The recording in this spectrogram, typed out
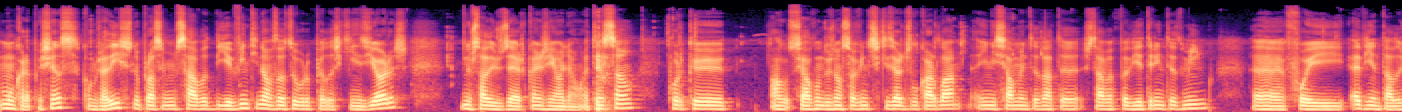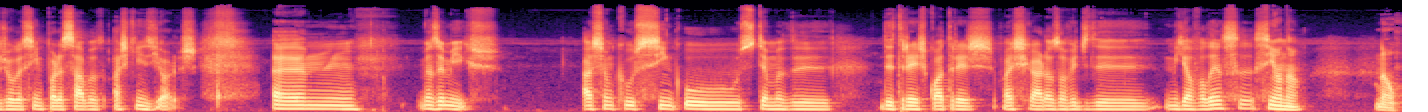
um, Moncarapachense, como já disse, no próximo sábado, dia 29 de outubro, pelas 15 horas, no estádio José Arcanjo em Olhão. Atenção, porque se algum dos nossos ouvintes quiser deslocar lá, inicialmente a data estava para dia 30 de domingo, uh, foi adiantado o jogo assim para sábado às 15 horas. Um, meus amigos, acham que o, 5, o sistema de, de 3-4-3 vai chegar aos ouvidos de Miguel Valença? Sim ou não? Não.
